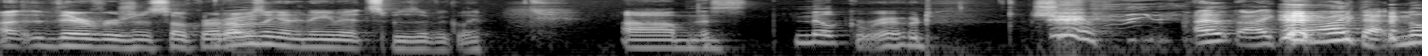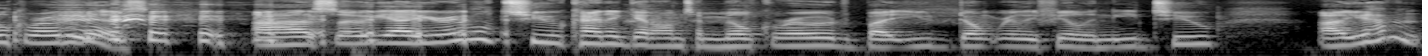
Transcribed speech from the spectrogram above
Uh, their version of Silk Road. I wasn't going to name it specifically. This Milk Road. Sure. I, I kind of like that. Milk Road it is. Uh, so, yeah, you're able to kind of get onto Milk Road, but you don't really feel the need to. Uh, you haven't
